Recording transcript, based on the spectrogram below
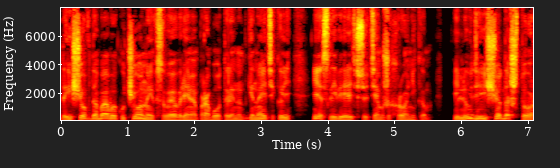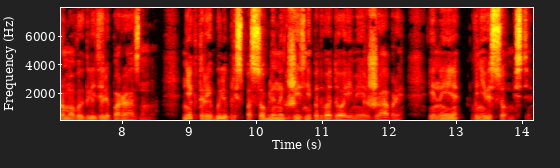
Да еще вдобавок ученые в свое время поработали над генетикой, если верить все тем же хроникам, и люди еще до шторма выглядели по-разному. Некоторые были приспособлены к жизни под водой, имея жабры, иные – в невесомости.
